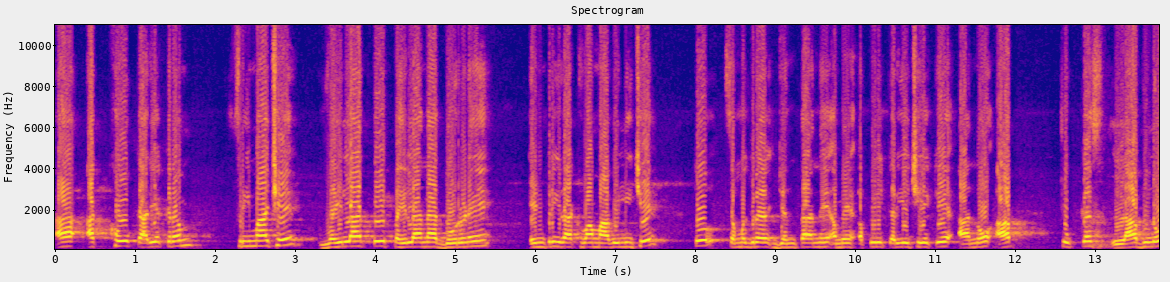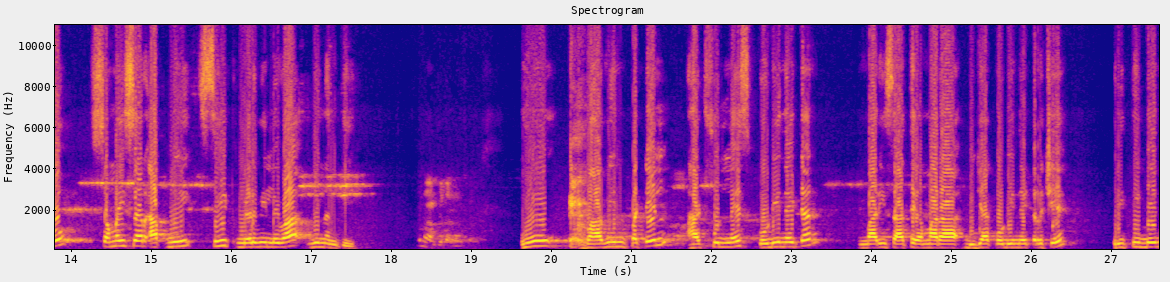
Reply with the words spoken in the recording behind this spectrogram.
આ આખો કાર્યક્રમ ફ્રીમાં છે. વહેલા તે પહેલાંના ધોરણે એન્ટ્રી રાખવામાં આવેલી છે. તો સમગ્ર જનતાને અમે અપીલ કરીએ છીએ કે આનો આપ ચોક્કસ લાભ લો, સમયસર આપની સીટ મેળવી લેવા વિનંતી. હું ભાવિન પટેલ હાર્ટફુલનેસ કોર્ડિનેટર મારી સાથે અમારા બીજા કોર્ડિનેટર છે, પ્રીતિબેન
